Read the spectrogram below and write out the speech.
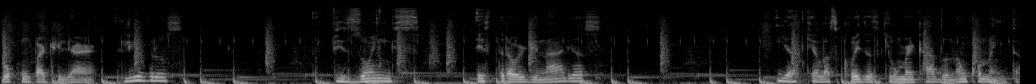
vou compartilhar livros, visões extraordinárias e aquelas coisas que o mercado não comenta.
